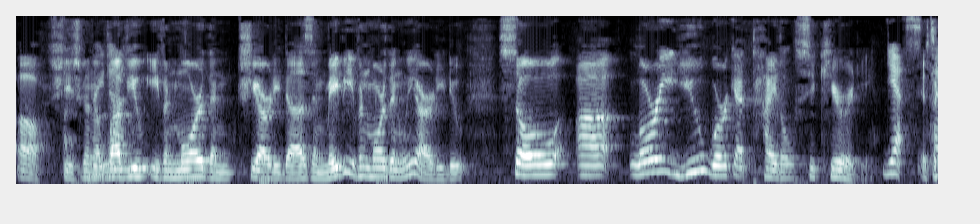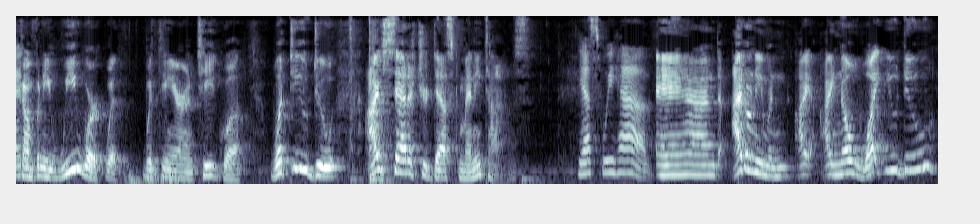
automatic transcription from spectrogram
Oh, she's going to love you even more than she already does, and maybe even more than we already do. So, uh, Laurie, you work at Title Security. Yes. It's a company we work with with Tierra Antigua. What do you do? I've sat at your desk many times, Yes, we have. and I don't even I, I know what you do,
